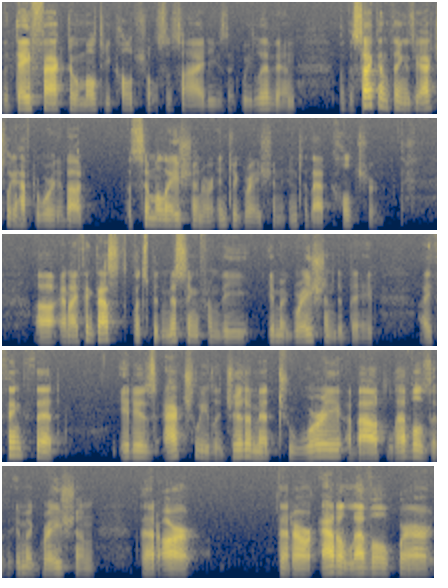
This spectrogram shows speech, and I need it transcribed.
the de facto multicultural societies that we live in. But the second thing is you actually have to worry about assimilation or integration into that culture. Uh, and I think that's what's been missing from the immigration debate. I think that it is actually legitimate to worry about levels of immigration that are that are at a level where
